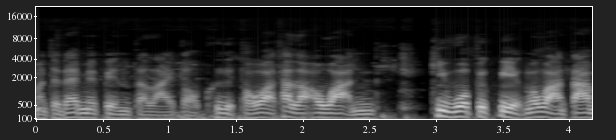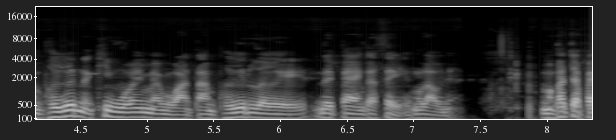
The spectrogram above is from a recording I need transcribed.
มันจะได้ไม่เป็นอันตรายต่อพืช เพราะว่าถ้าเราเอาหวานขี้วัวเปียกๆมาหวานตามพื้นน่ะขี้วัวไม่มาหวานตามพื้นเลยในแปลงเกษตรของเราเนี่ย มันก็จะไป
